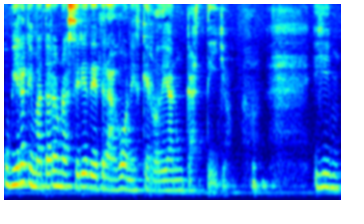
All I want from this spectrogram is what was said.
hubiera que matar a una serie de dragones que rodean un castillo. Y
